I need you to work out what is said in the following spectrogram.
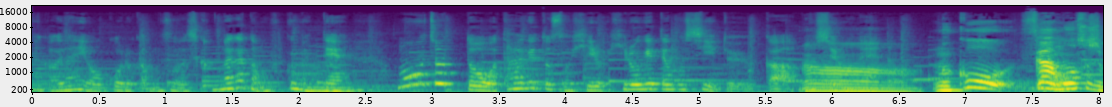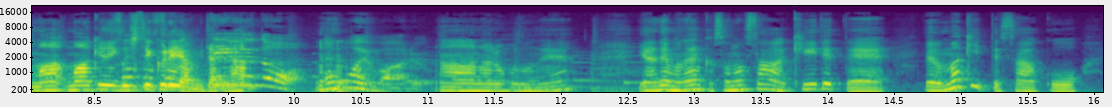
なんか何が起こるかもそうだし考え方も含めて、うん、もうちょっとターゲット層を広げてほしいというかむしろね。向こうがもう少しママーケティングしてくれやみたいな。っていうの思いもある。ああなるほどね。いやでもなんかそのさ聞いてていやマキってさこう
